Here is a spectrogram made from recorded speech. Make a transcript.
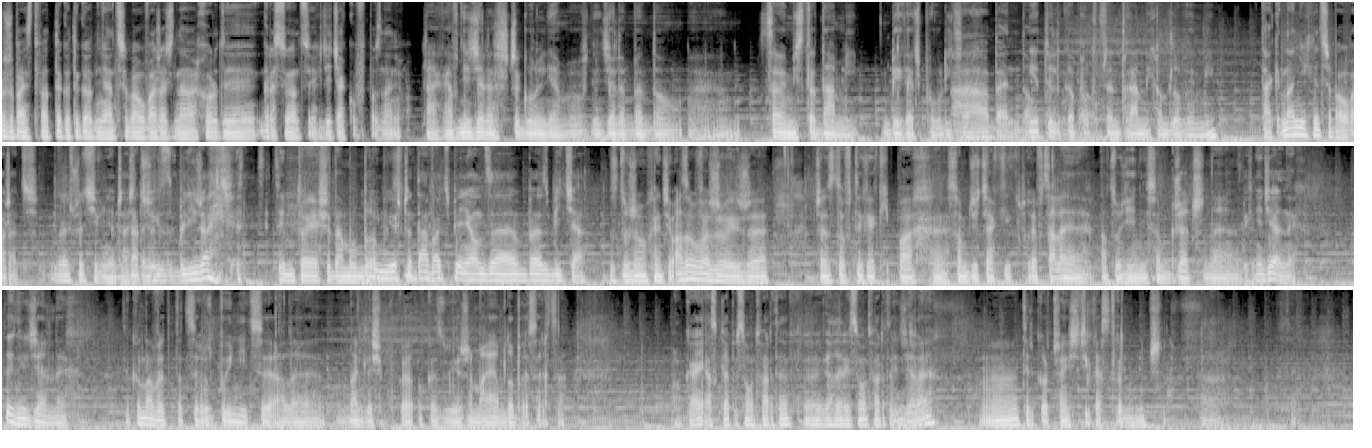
Proszę Państwa, tego tygodnia trzeba uważać na hordy grasujących dzieciaków w Poznaniu. Tak, a w niedzielę szczególnie, bo w niedzielę będą e, całymi stadami biegać po ulicach. A będą. Nie tylko pod centrami handlowymi. Tak, na nich nie trzeba uważać. Wręcz przeciwnie, trzeba Znaczy- się do nich zbliżać Tym to ja się dam i im obrobić. jeszcze dawać pieniądze bez bicia. Z dużą chęcią. A zauważyłeś, że często w tych ekipach e, są dzieciaki, które wcale na co dzień nie są grzeczne. Tych niedzielnych. Tych niedzielnych. Tylko nawet tacy rozbójnicy, ale nagle się okazuje, że mają dobre serca. Okej, a sklepy są otwarte? Galerie są otwarte W niedzielę e, tylko części gastronomiczne. A.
